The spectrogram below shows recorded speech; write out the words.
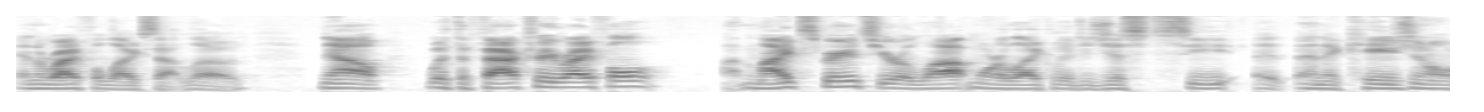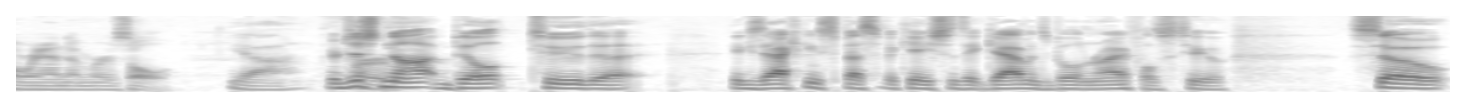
and the rifle likes that load. Now, with the factory rifle, my experience, you're a lot more likely to just see a, an occasional random result. Yeah, they're just for, not built to the exacting specifications that Gavin's building rifles to. So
